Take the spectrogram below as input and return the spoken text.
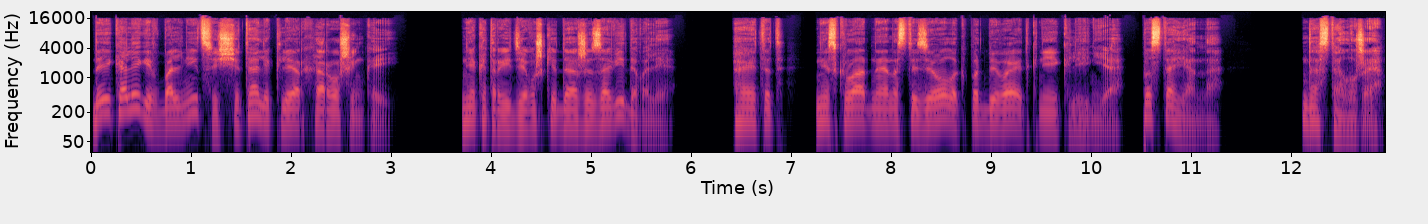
Да и коллеги в больнице считали Клэр хорошенькой. Некоторые девушки даже завидовали. А этот нескладный анестезиолог подбивает к ней клинья. Постоянно. Достал уже.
